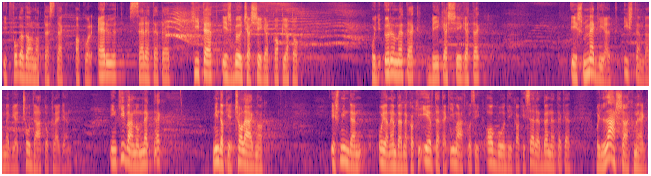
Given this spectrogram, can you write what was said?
itt fogadalmat tesztek, akkor erőt, szeretetet, hitet és bölcsességet kapjatok. Hogy örömetek, békességetek, és megélt, Istenben megélt csodátok legyen. Én kívánom nektek, mind a két családnak, és minden olyan embernek, aki értetek, imádkozik, aggódik, aki szeret benneteket, hogy lássák meg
